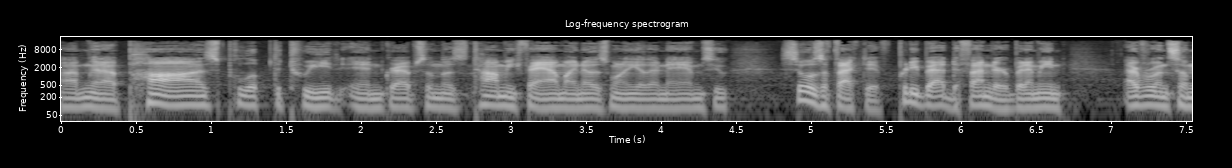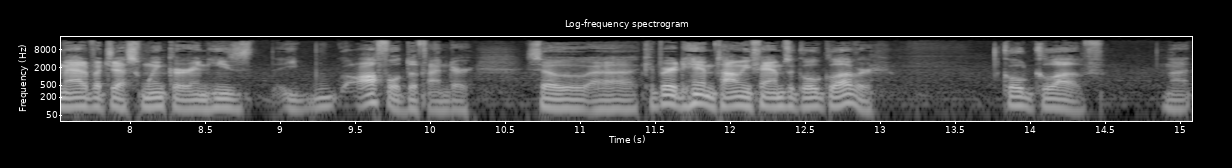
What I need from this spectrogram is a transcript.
I'm to pause, pull up the tweet, and grab some of those. Tommy Pham, I know is one of the other names who still is effective. Pretty bad defender, but I mean, everyone's so mad about Jess Winker, and he's an awful defender. So uh, compared to him, Tommy Pham's a Gold Glover, Gold Glove, not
